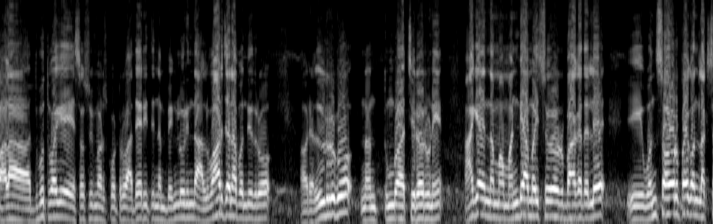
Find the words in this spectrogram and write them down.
ಭಾಳ ಅದ್ಭುತವಾಗಿ ಯಶಸ್ವಿ ಮಾಡಿಸ್ಕೊಟ್ರು. ಅದೇ ರೀತಿ ನಮ್ಮ ಬೆಂಗಳೂರಿಂದ ಹಲವಾರು ಜನ ಬಂದಿದ್ದರು ಅವರೆಲ್ರಿಗೂ ನಾನು ತುಂಬ ಚಿರಋಣಿ. ಹಾಗೆ ನಮ್ಮ ಮಂಡ್ಯ ಮೈಸೂರು ಭಾಗದಲ್ಲಿ ಈ ಒಂದು ಸಾವಿರ ರೂಪಾಯಿಗೆ ಒಂದು ಲಕ್ಷ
